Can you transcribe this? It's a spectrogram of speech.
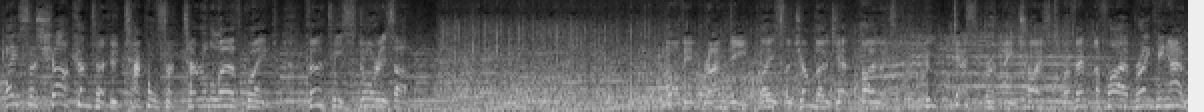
plays the shark hunter, who tackles a terrible earthquake 30 stories up. Marvin Brandy plays the jumbo jet pilot, who desperately tries to prevent the fire breaking out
